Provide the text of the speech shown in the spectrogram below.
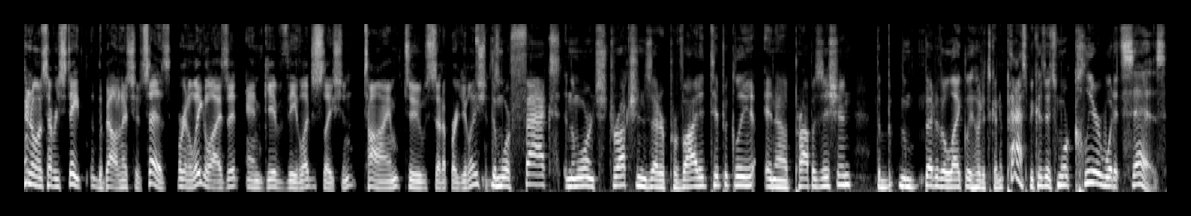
In almost every state, the ballot initiative says we're going to legalize it and give the legislation time to set up regulations. the more facts and the more instructions that are provided typically in a proposition, the, the better the likelihood it's going to pass because it's more clear what it says.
